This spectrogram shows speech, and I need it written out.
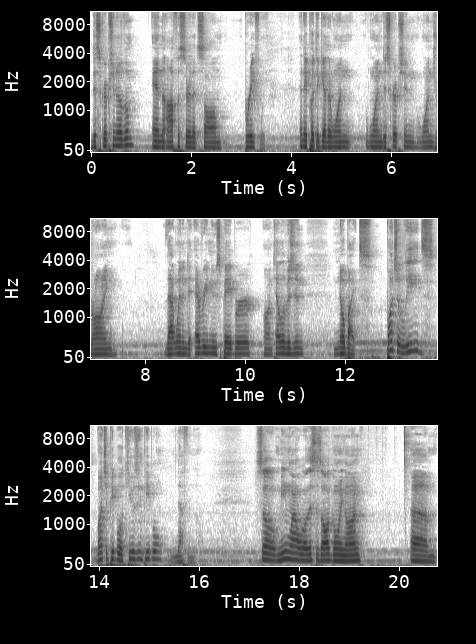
description of them and the officer that saw him briefly, and they put together one one description, one drawing. That went into every newspaper on television. No bites. Bunch of leads. Bunch of people accusing people. Nothing. So meanwhile, while this is all going on, um,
